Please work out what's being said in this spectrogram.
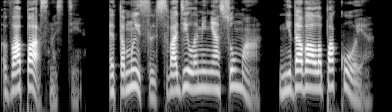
в опасности. Эта мысль сводила меня с ума, не давала покоя.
